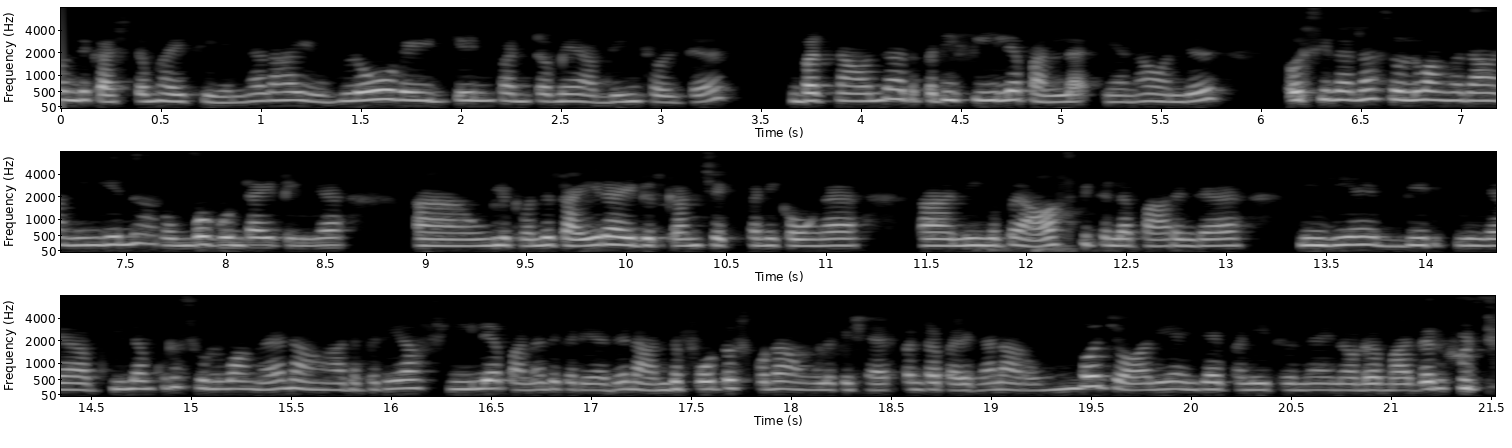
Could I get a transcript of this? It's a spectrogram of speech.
வந்து கஷ்டமாயிடுச்சு. என்னடா இவ்வளோ வெயிட் கெயின் பண்ணிட்டோமே அப்படின்னு சொல்லிட்டு. பட் நான் வந்து அதை பற்றி ஃபீலே பண்ணல. ஏன்னா வந்து ஒரு சிலர்லாம் சொல்லுவாங்க தான், நீங்கள் என்ன ரொம்ப குண்டாயிட்டீங்க. உங்களுக்கு வந்து தைராய்டு இருக்கான்னு செக் பண்ணிக்கோங்க. நீங்கள் போய் ஹாஸ்பிட்டலில் பாருங்கள் நீங்கள் ஏன் இப்படி இருக்கீங்க?" அப்படிலாம் கூட சொல்லுவாங்க. நான் அதை பற்றியாக ஃபீலே பண்ணது கிடையாது. நான் அந்த ஃபோட்டோஸ் கூட அவங்களுக்கு ஷேர் பண்ணுற பாருங்க. நான் ரொம்ப ஜாலியாக என்ஜாய் பண்ணிட்டு இருந்தேன். என்னோட மதர்ஹுட்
